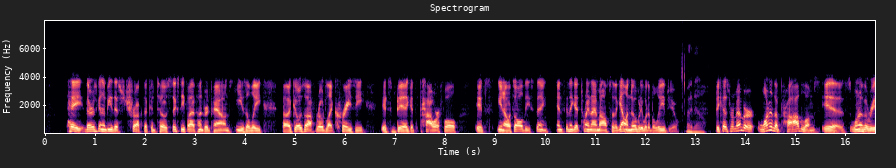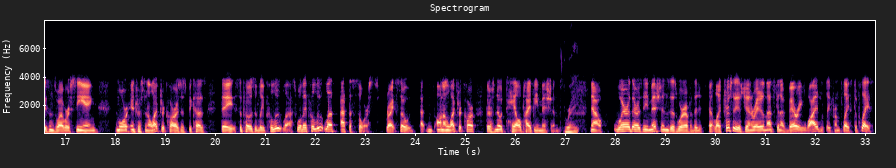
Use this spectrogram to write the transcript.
hey, there's going to be this truck that can tow 6,500 pounds easily, uh, goes off road like crazy, it's big, it's powerful, it's, you know, it's all these things, and it's going to get 29 miles to the gallon, nobody would have believed you. I know. Because remember, one of the problems is one of the reasons why we're seeing more interest in electric cars is because they supposedly pollute less. Well, they pollute less at the source, right? So uh, on an electric car, there's no tailpipe emissions. Right. Now, where there's emissions is wherever the electricity is generated, and that's going to vary widely from place to place.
